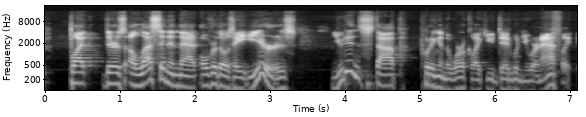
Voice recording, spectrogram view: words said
but there's a lesson in that over those eight years you didn't stop putting in the work like you did when you were an athlete.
